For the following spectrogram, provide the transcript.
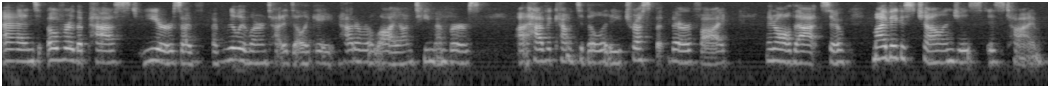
and over the past years i've, I've really learned how to delegate how to rely on team members uh, have accountability trust but verify and all that so my biggest challenge is is time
